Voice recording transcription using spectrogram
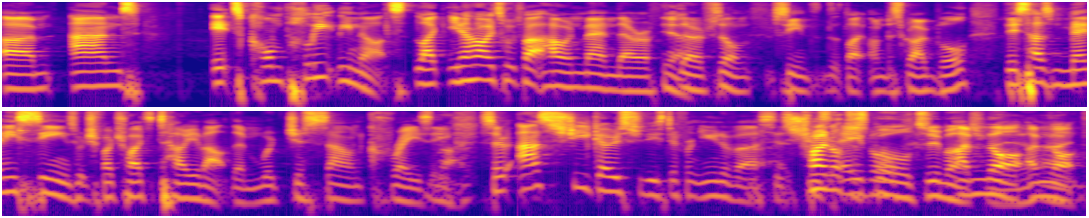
Um, and it's completely nuts. Like, you know how I talked about how in Men there are, Yeah. there are film scenes that's like undescribable? This has many scenes which, if I tried to tell you about them, would just sound crazy. Right. So as she goes through these different universes, Try she's not to able- spoil too much I'm not. I'm not. right.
